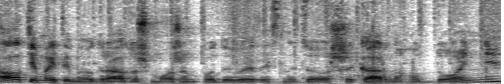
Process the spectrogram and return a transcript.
Ultimate, і ми одразу ж можемо подивитись на цього шикарного Донні.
